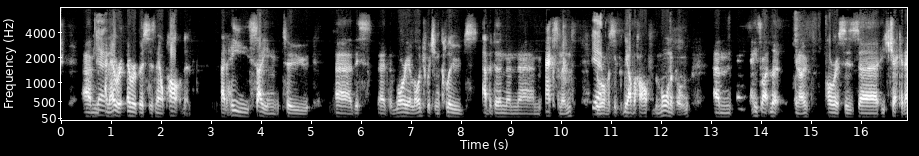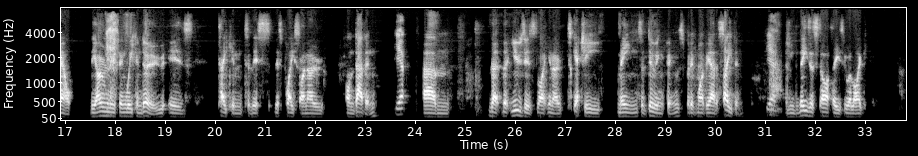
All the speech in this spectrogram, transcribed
Um, Yeah. And Ere- Erebus is now part of it, and he's saying to uh, this uh, the Warrior Lodge, which includes Abaddon and um, Aximand, who are obviously the other half of the Mournival, um, he's like, look, you know, Horus is uh, he's checking out. The only Yeah. thing we can do is take him to this this place I know on Davin Yep. um, that that uses like you know sketchy means of doing things, but it might be able to save him. Yeah. And these are Startes who are like,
